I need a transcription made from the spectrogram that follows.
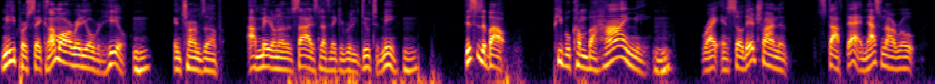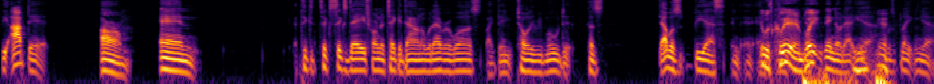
me per se, because I'm already over the hill Mhm. in terms of I've made on the other side. It's nothing they can really do to me. Mhm. This is about people coming behind me, Mhm. right? And so they're trying to stop that, and that's when I wrote the op-ed. Um, and I think it took six days for them to take it down or whatever it was. Like they totally removed it because that was BS. And, and It was clear and they- blatant. They know that, yeah. Yeah. It was blatant, yeah.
